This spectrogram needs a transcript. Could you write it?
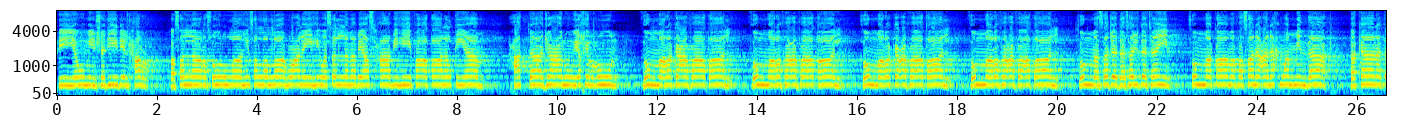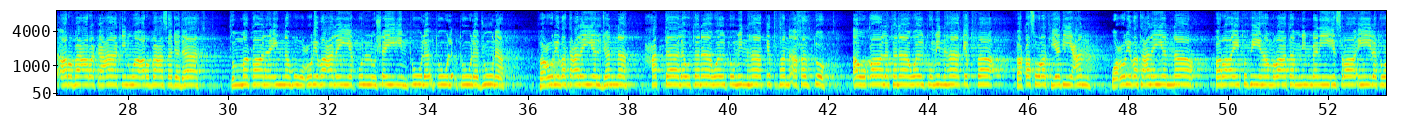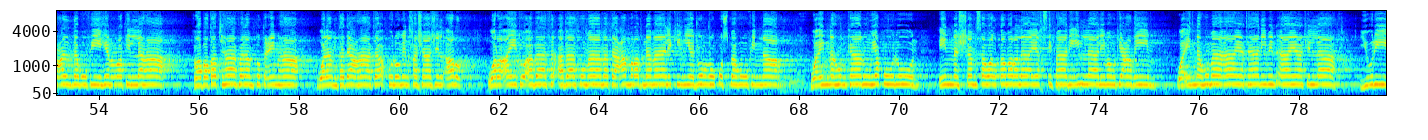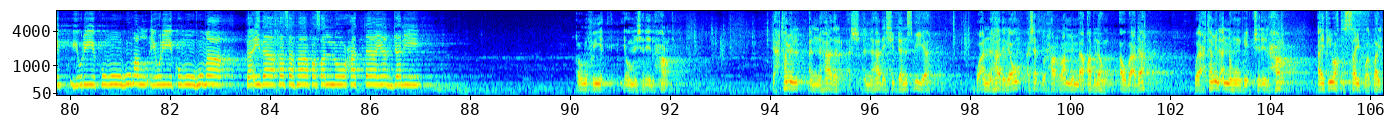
في يوم شديد الحر فصلى رسول الله صلى الله عليه وسلم بأصحابه فأطال القيام حتى جعلوا يخرون ثم ركع فأطال ثم رفع فأطال ثم ركع فأطال ثم رفع فأطال ثم سجد سجدتين ثم قام فصنع نحوا من ذاك فكانت أربع ركعات وأربع سجدات. ثم قال إنه عرض علي كل شيء تول تول تولجونه فعرضت علي الجنة حتى لو تناولت منها قطفا أخذته أو قال تناولت منها قطفا فقصرت يدي عنه وعرضت علي النار فرأيت فيها امرأة من بني إسرائيل تعذب في هرة لها ربطتها فلم تطعمها ولم تدعها تأكل من خشاش الأرض. ورأيت أبا, أبا ثمامة عمرو بن مالك يجر قصبه في النار. وإنهم كانوا يقولون إن الشمس والقمر لا يخسفان إلا لموت عظيم. وإنهما آيتان من آيات الله. يريك يريكموهما, يريكموهما. فإذا خسفا فصلوا حتى ينجلي. قول في يوم شديد الحر. يحتمل أن هذا أن هذه الشدة نسبية وأن هذا اليوم أشد حرا مما قبله أو بعده. ويحتمل أنه في شديد الحر أي في وقت الصيف والقيض.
